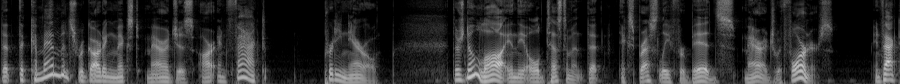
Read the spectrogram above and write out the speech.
that the commandments regarding mixed marriages are, in fact, pretty narrow. There's no law in the Old Testament that expressly forbids marriage with foreigners. In fact,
